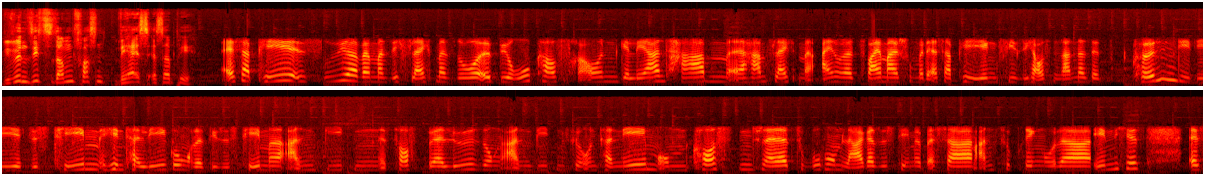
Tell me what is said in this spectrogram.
Wie würden Sie es zusammenfassen? Wer ist SAP? SAP ist früher, wenn man sich vielleicht mal so äh, Bürokauffrauen gelernt haben, äh, haben vielleicht ein oder zweimal schon mit SAP irgendwie sich auseinandersetzen können, die die Systemhinterlegung oder die Systeme anbieten, Softwarelösungen anbieten für Unternehmen, um Kosten schneller zu buchen, um Lagersysteme besser anzubringen oder ähnliches. Es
